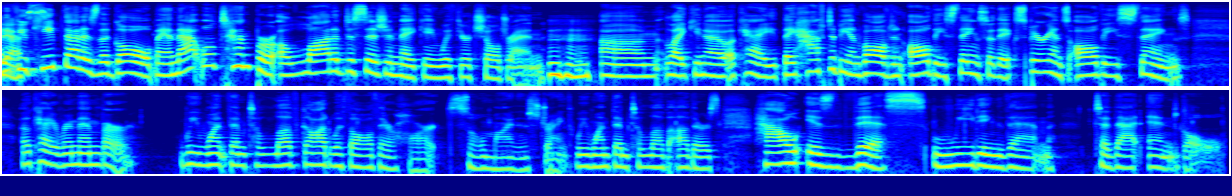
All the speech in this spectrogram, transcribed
And if you keep that as the goal, man, that will temper a lot of decision making with your children. Mm-hmm. Um, like, you know, okay, they have to be involved in all these things so they experience all these things. Okay, remember, we want them to love God with all their heart, soul, mind, and strength. We want them to love others. How is this leading them to that end goal?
